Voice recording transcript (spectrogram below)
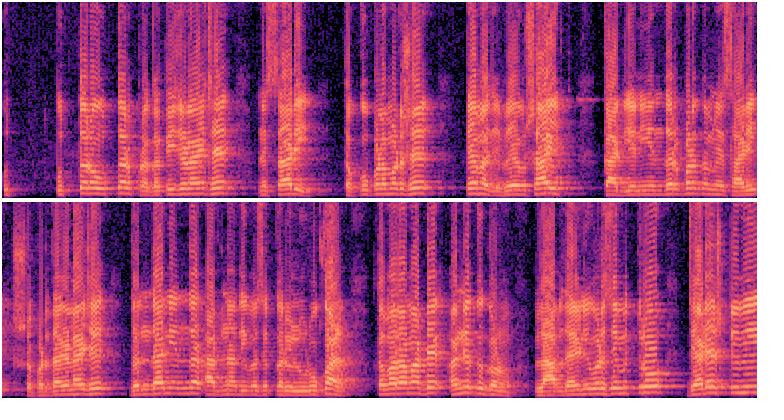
ઉત- ઉત્તરો ઉત્તર પ્રગતિ જણાય છે અને સારી તકો પણ મળશે. તેમજ વ્યવસાયિક કાર્યની અંદર પણ તમને સારી સફળતા જણાય છે. ધંધાની અંદર આજના દિવસે કરેલું રોકાણ તમારા માટે અનેક ગણો લાભદાયી નીવડશે મિત્રો. જેડેસ ટીવી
